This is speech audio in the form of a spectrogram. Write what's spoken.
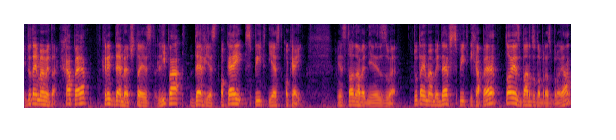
I tutaj mamy tak, HP, crit damage to jest lipa, dev jest ok, speed jest ok. Więc to nawet nie jest złe. Tutaj mamy dev, speed i HP. To jest bardzo dobra zbroja.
